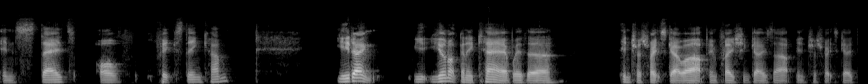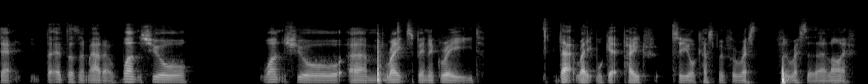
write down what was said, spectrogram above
instead of fixed income, you don't, you're not going to care whether interest rates go up, inflation goes up, interest rates go down. That doesn't matter. Once you're once your um, rate's been agreed, that rate will get paid to your customer for rest for the rest of their life,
